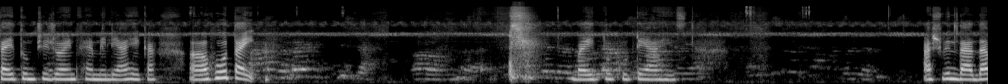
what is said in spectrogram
ताई तुमची जॉईंट फॅमिली आहे का? हो ताई. बाई तू कुठे आहेस? अश्विन दादा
